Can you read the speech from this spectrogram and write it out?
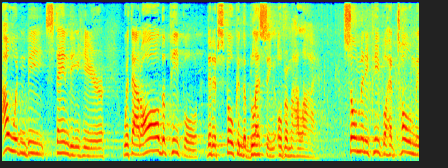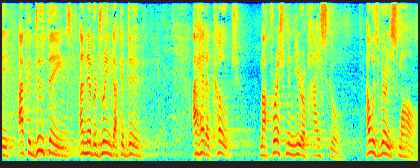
I wouldn't be standing here without all the people that have spoken the blessing over my life. So many people have told me I could do things I never dreamed I could do. I had a coach my freshman year of high school. I was very small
